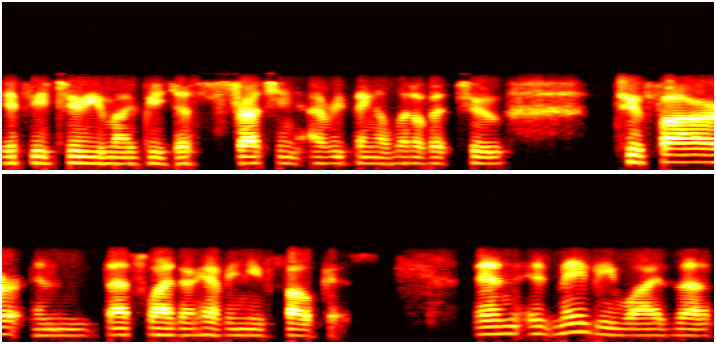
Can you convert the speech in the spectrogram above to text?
if you do, you might be just stretching everything a little bit too, too far, and that's why they're having you focus. And it may be why the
